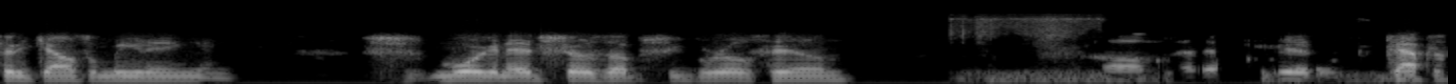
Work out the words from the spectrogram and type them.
city council meeting, and she, Morgan Edge shows up. She grills him, um, and then we get Captain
